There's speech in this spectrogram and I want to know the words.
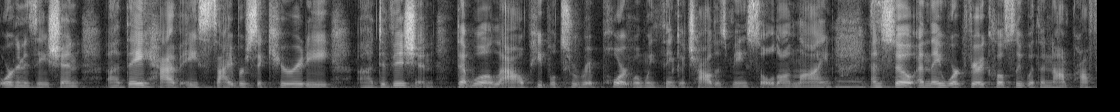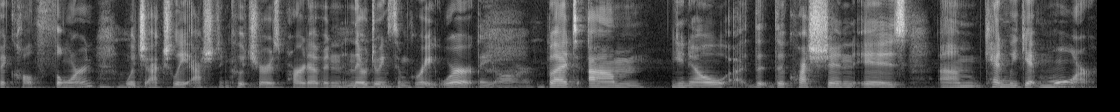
organization, uh, they have a cybersecurity uh, division that will allow people to report when we think a child is being sold online. And so, and they work very closely with a nonprofit called Thorn, which actually Ashton Kutcher is part of, and, and they're doing some great work. They are. But um, you know, the the question is, um, can we get more?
